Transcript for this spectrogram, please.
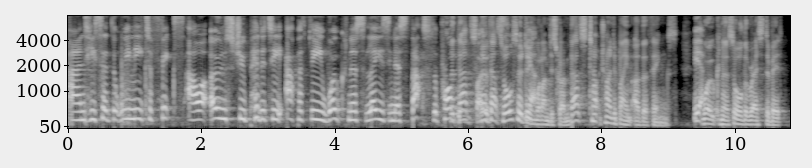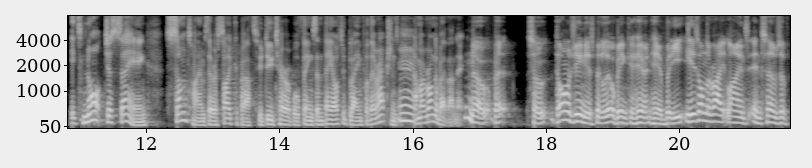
And he said that we need to fix our own stupidity, apathy, wokeness, laziness. That's the problem. But that's, no, that's also doing yeah. what I'm describing. That's t- trying to blame other things. Yeah. Wokeness, all the rest of it. It's not just saying sometimes there are psychopaths who do terrible things and they are to blame for their actions. Mm. Am I wrong about that, Nick? No, but so Donald Jr. has been a little bit incoherent here, but he is on the right lines in terms of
